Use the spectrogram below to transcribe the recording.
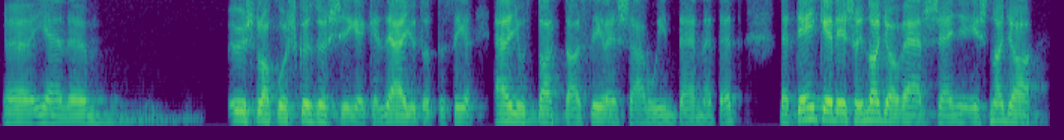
e, ilyen e, őslakos közösségekhez eljutott a szél, eljuttatta a szélessávú internetet, de ténykérdés, hogy nagy a verseny és nagy a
